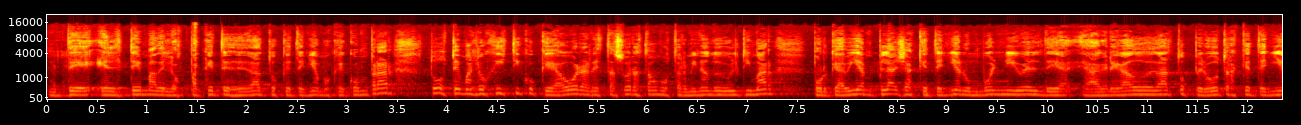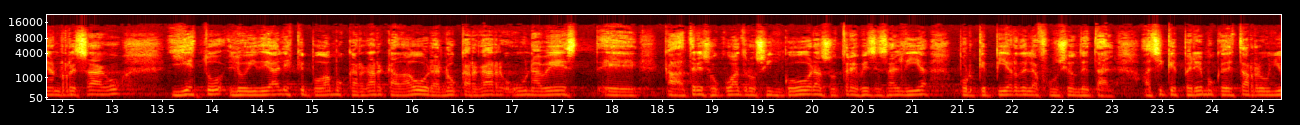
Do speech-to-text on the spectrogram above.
del tema de los paquetes de datos que teníamos que comprar, todos temas logísticos que ahora en estas horas estamos terminando de ultimar porque habían playas que tenían un buen nivel de agregado de datos, pero otras que tenían rezago y esto lo ideal es que podamos cargar cada hora, no cargar una vez eh, cada tres o cuatro o cinco horas o tres veces al día porque pierde la función de tal. Así que esperemos que de esta reunión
